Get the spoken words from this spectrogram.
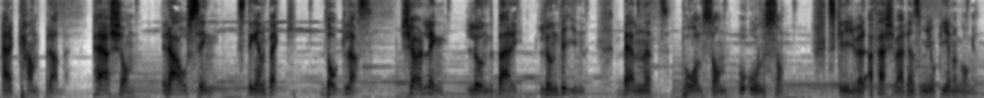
är Kamprad, Persson, Rausing, Stenbeck, Douglas, Körling, Lundberg, Lundin, Bennet, Paulsson och Olsson. skriver Affärsvärlden som gjort genomgången.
